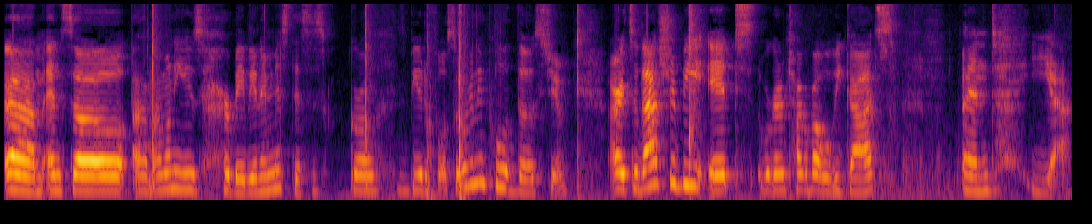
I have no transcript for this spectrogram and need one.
Um, and so um, I want to use her baby and I missed this. This girl is beautiful. So we're going to pull those two. All right, so that should be it. We're going to talk about what we got. And yeah.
